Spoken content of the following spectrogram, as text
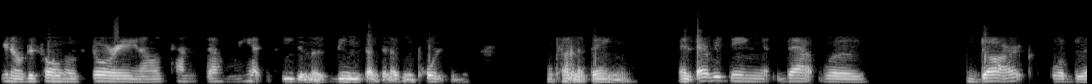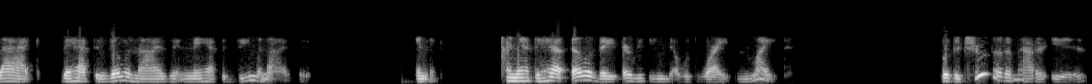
you know this whole story and all this kind of stuff. We had to see them as being something of importance kind of thing. And everything that was dark or black, they have to villainize it and they have to demonize it. And and they have to have, elevate everything that was white and light. But the truth of the matter is,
